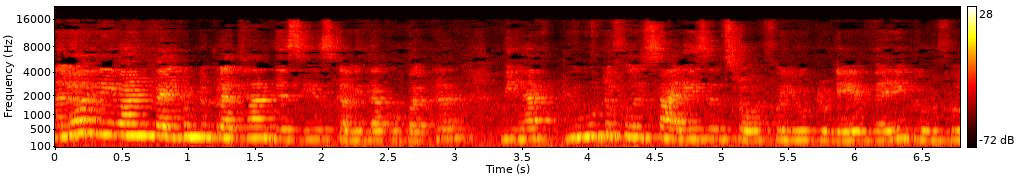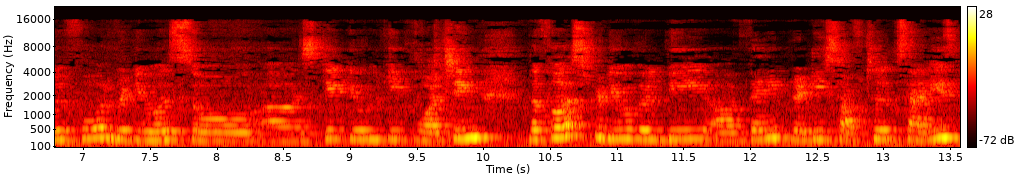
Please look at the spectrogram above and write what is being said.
Hello everyone, welcome to Pratha. This is Kavita Koparkar. We have beautiful sarees in store for you today. Very beautiful, four videos. So uh, stay tuned, keep watching. The first video will be uh, very pretty soft silk sarees.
